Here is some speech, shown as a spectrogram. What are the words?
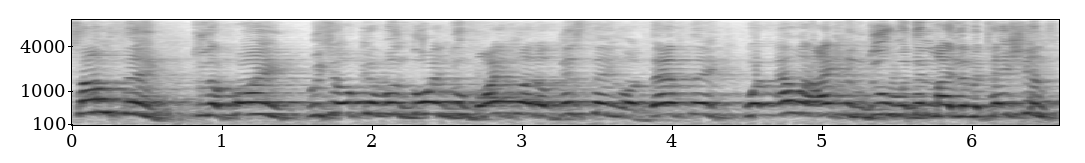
Something to the point we say, okay, we'll go and do boycott of this thing or that thing, whatever I can do within my limitations.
